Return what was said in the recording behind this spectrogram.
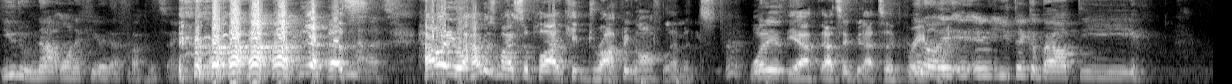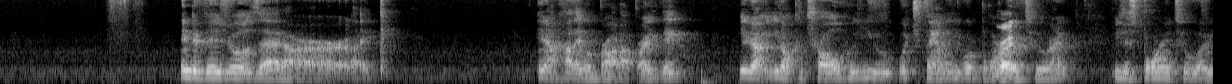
you do not want to hear that fucking saying. yes. How are you? How does my supply keep dropping off lemons? What is? Yeah, that's a that's a great. you know, point. and, and you think about the individuals that are like, you know, how they were brought up, right? They, you know, you don't control who you, which family you were born Right. into, right? You're just born into a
